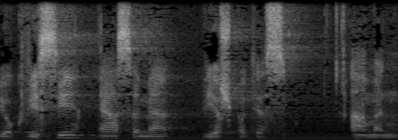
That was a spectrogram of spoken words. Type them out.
jog visi esame viešpatės. Amen.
